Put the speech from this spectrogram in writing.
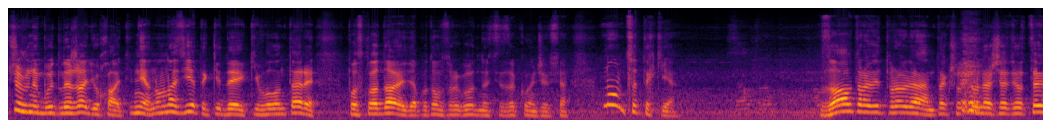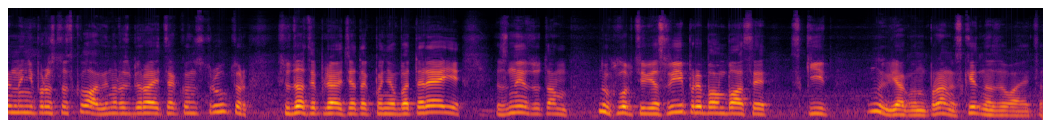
Що ж вони будуть лежати у хаті? Ні, ну в нас є такі деякі волонтери, поскладають, а потім срок годності закінчився. Ну, це таке. Завтра. Відправляємо. Так що Толя, щас, це він мені просто склав. Він розбирається як конструктор. Сюди цепляються, я так поняв, батареї. Знизу там, ну, хлопців є свої прибамбаси, скид. Ну, як воно правильно, скид називається.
